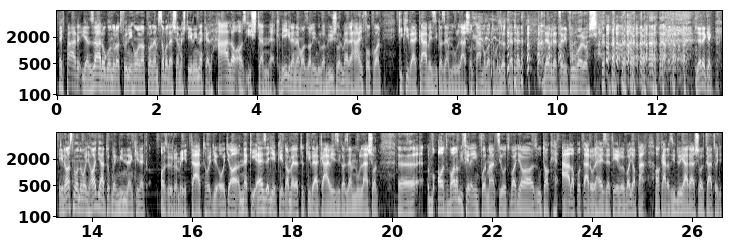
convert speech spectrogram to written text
Egy pár ilyen záró gondolat főni holnaptól nem szabad SMS-t írni neked? Hála az Istennek. Végre nem azzal indul a műsor, merre hány fok van, ki kávézik az m 0 Támogatom az ötleted. Debreceni fuvaros. Gyerekek, én azt mondom, hogy hagyjátok meg mindenkinek az örömét. Tehát, hogy, hogy a, neki ez egyébként amellett, hogy kivel kávézik az m 0 ad valamiféle információt, vagy az utak állapotáról, helyzetéről, vagy apá, akár az időjárásról, tehát, hogy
